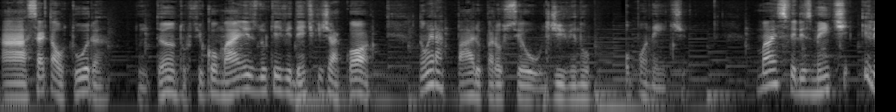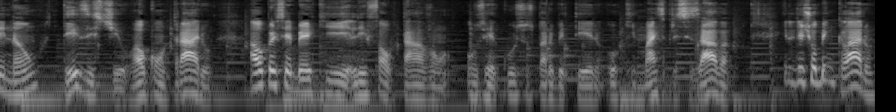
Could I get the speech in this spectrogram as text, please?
A certa altura, no entanto, ficou mais do que evidente que Jacó não era páreo para o seu divino oponente. Mas felizmente ele não desistiu. Ao contrário, ao perceber que lhe faltavam os recursos para obter o que mais precisava, ele deixou bem claro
